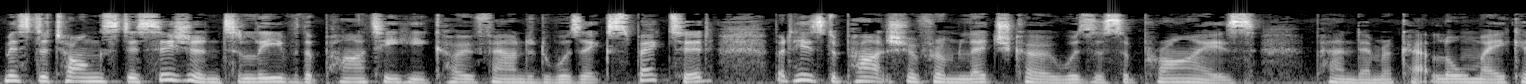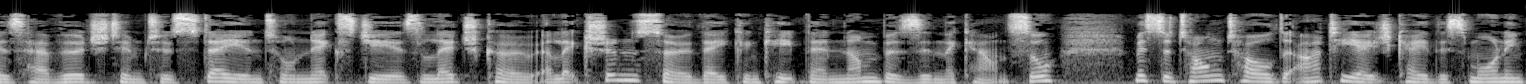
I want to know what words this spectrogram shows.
Mr Tong's decision to leave the party he co-founded was expected, but his departure from Legco was a surprise. Pan Democrat lawmakers have urged him to stay until next year's Legco election so they can keep their numbers in the council. Mr Tong told RTHK this morning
